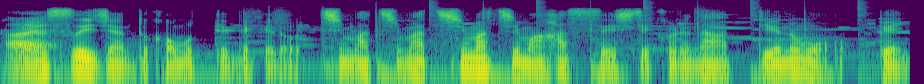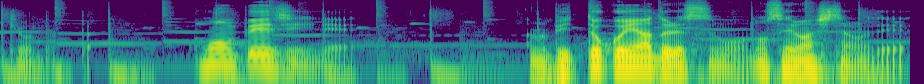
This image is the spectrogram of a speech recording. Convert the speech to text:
はい。安いじゃんとか思ってんだけどちまちまちまちま発生してくるなっていうのも勉強になった。ホームページにねあのビットコインアドレスも載せましたので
